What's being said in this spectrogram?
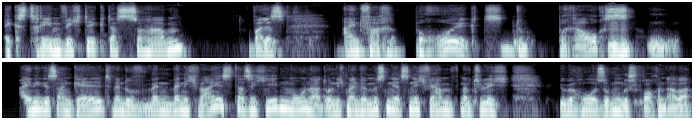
extrem wichtig, das zu haben, weil es einfach beruhigt. Du brauchst einiges an Geld, wenn du, wenn, wenn ich weiß, dass ich jeden Monat, und ich meine, wir müssen jetzt nicht, wir haben natürlich über hohe Summen gesprochen, aber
